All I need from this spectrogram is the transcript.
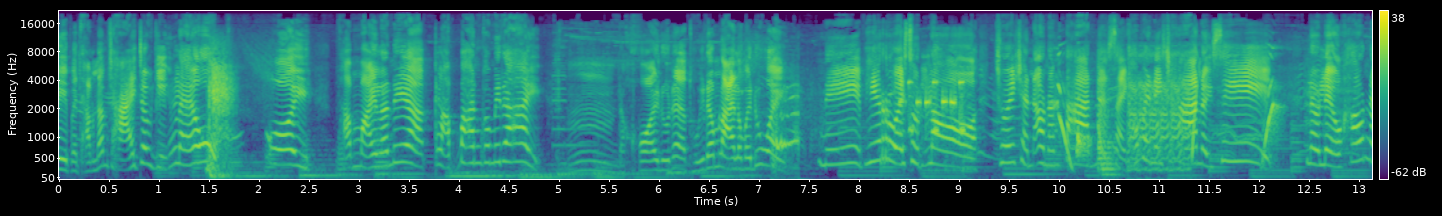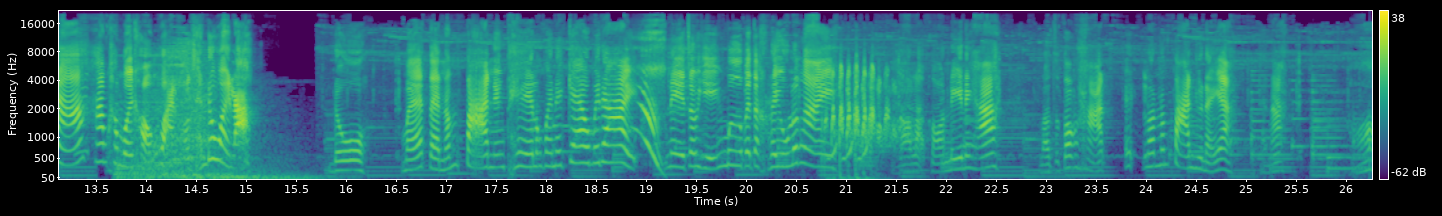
รีบไปทำน้ำชาให้เจ้าหญิงแล้ว โอ้ยทำไมล่ะเนี่ย กลับบ้านก็ไม่ได้ อืมเดี๋ยวคอยดูนะถุยน้ำลายลงไปด้วย นี่พี่รวยสุดหล่อ ช่วยฉันเอาน้ำตาลเนี่ยใส่เข้าไปในชาหน่อยสิ เร็วๆเข้านะ ห้ามขโมยของหวานของฉันด้วยล่ะ ดู แม้แต่น้ำตาลยังเทลงไปในแก้วไม่ได้ นี่เจ้าหญิงมือไปตะคริวแล้วไง เอาล่ะตอนนี้นะคะ เราจะต้องหา เอ๊ะแล้วน้ำตาลอยู่ไหนอะเดี๋ยวนะ อ๋อ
